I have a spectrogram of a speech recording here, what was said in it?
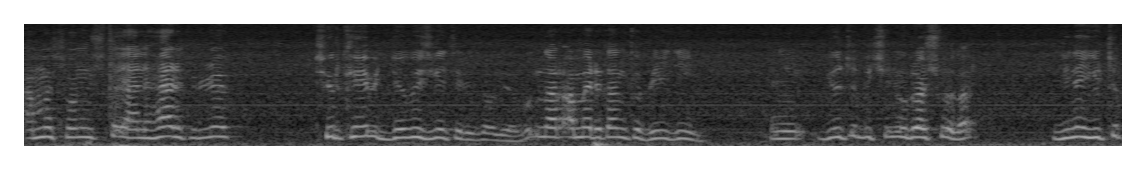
ama sonuçta yani her türlü Türkiye'ye bir döviz getirisi oluyor. Bunlar Amerikan köpeği değil. Hani YouTube için uğraşıyorlar. Yine YouTube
